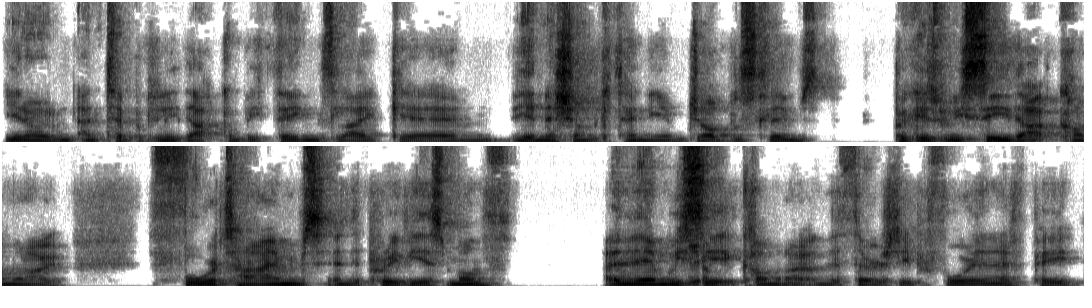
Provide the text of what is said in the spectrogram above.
You know, and typically that can be things like um, the initial and continuing jobless claims, because we see that coming out four times in the previous month. And then we Yeah. see it coming out on the Thursday before NFP.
